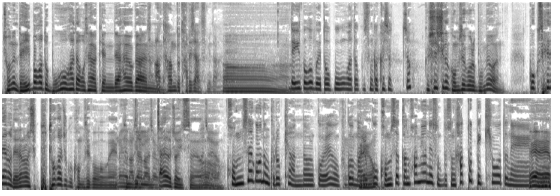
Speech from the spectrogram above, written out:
저는 네이버가 더 모호하다고 생각했는데 하여간. 아, 다음도 다르지 않습니다. 어, 네이버가 왜 더 모호하다고 생각하셨죠? 그 실시간 검색어를 보면 꼭 세 단어, 네 단어씩 붙어가지고 검색어에 네, 글들이 맞아요, 맞아요. 짜여져 있어요. 맞아요. 검색어는 그렇게 안 나올 거예요. 그거 음, 말고 그래요? 검색한 화면에서 무슨 핫토픽 키워드네. 예, 예, 뭐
